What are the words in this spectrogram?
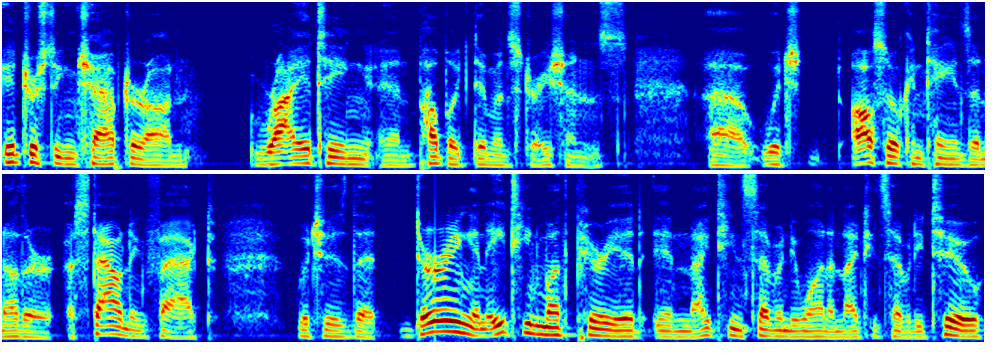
interesting chapter on rioting and public demonstrations, uh, which also contains another astounding fact, which is that during an 18 month period in 1971 and 1972,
